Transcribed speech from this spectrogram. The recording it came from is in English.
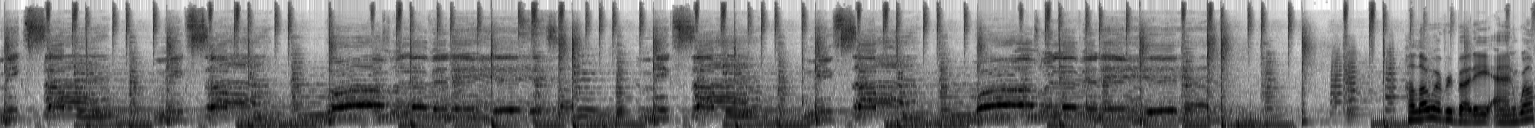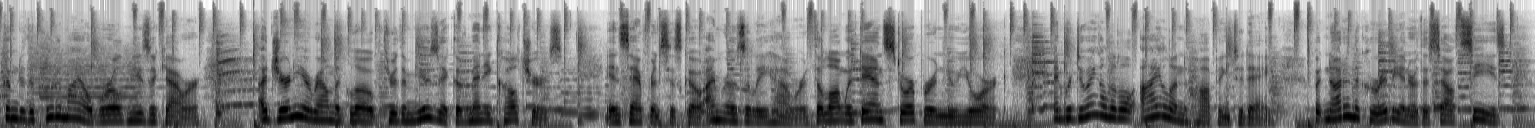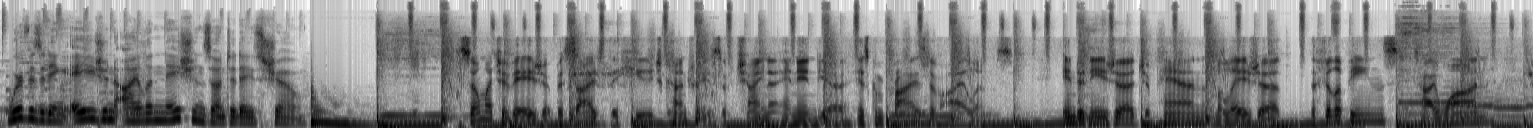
Mix up, mix up. Hello, everybody, and welcome to the Putumayo World Music Hour, a journey around the globe through the music of many cultures. In San Francisco, I'm Rosalie Howarth, along with Dan Storper in New York, and we're doing a little island hopping today, but not in the Caribbean or the South Seas. We're visiting Asian island nations on today's show. So much of Asia, besides the huge countries of China and India, is comprised of islands. Indonesia, Japan, Malaysia, the Philippines, Taiwan.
